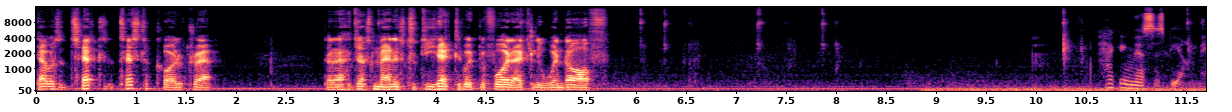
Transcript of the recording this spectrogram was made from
That was a te- Tesla coil trap that I just managed to deactivate before it actually went off. Hacking this is beyond me.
